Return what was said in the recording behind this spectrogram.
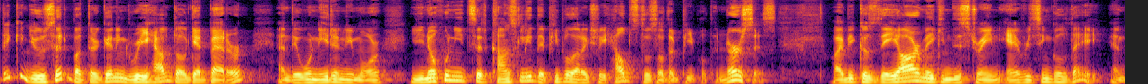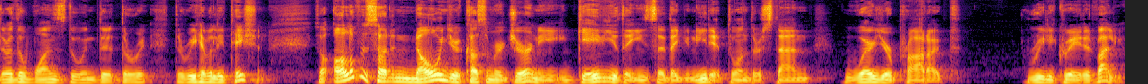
they can use it, but they're getting rehab. They'll get better and they won't need it anymore. You know who needs it constantly? The people that actually helps those other people, the nurses. Why? Because they are making this train every single day and they're the ones doing the, the, the rehabilitation. So all of a sudden, knowing your customer journey gave you the insight that you needed to understand where your product really created value.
